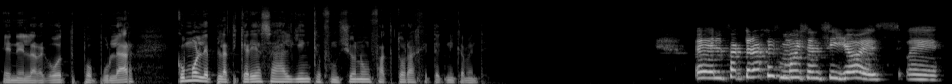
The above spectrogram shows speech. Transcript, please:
en el argot popular. ¿Cómo le platicarías a alguien que funciona un factoraje técnicamente? El factoraje es muy sencillo, es, eh,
